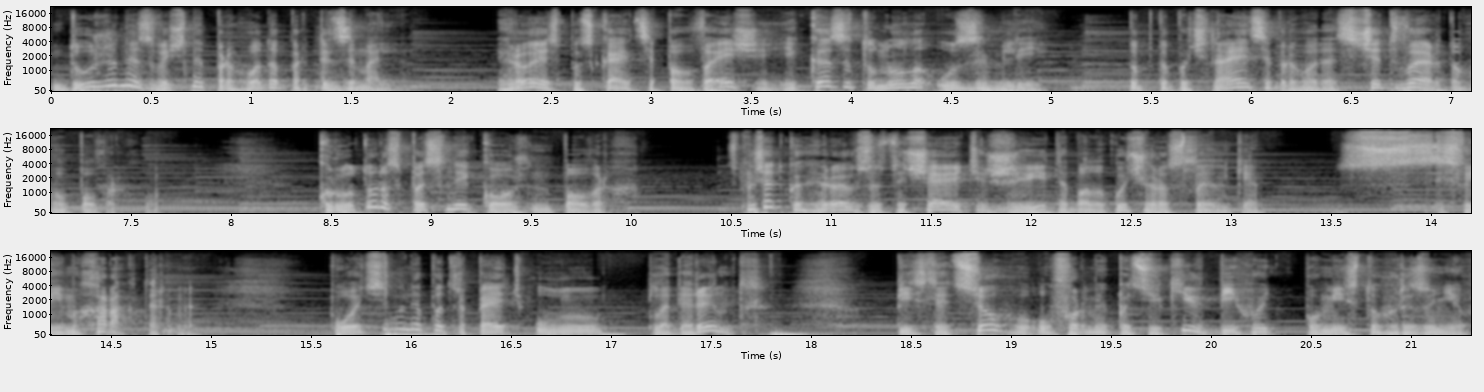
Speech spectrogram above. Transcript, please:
Дуже незвична пригода про підземелля. Герої спускаються по вежі, яка затонула у землі, тобто починається пригода з четвертого поверху. Круто розписаний кожен поверх. Спочатку героїв зустрічають живі та балакучі рослинки зі своїми характерами. Потім вони потрапляють у лабіринт. Після цього у формі пацюків бігають по місту гризунів.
